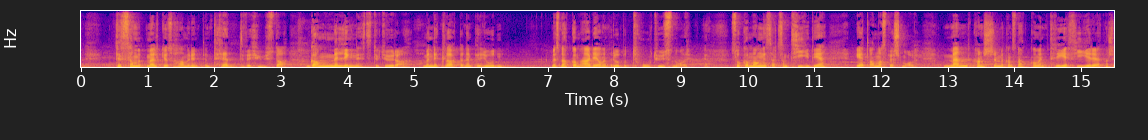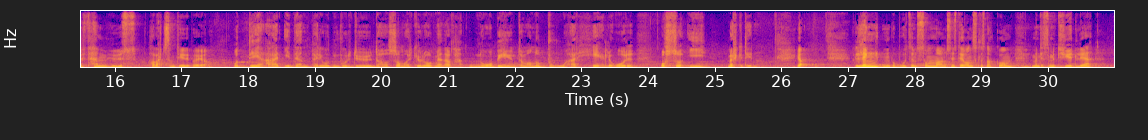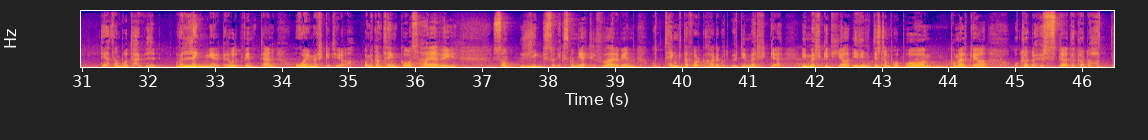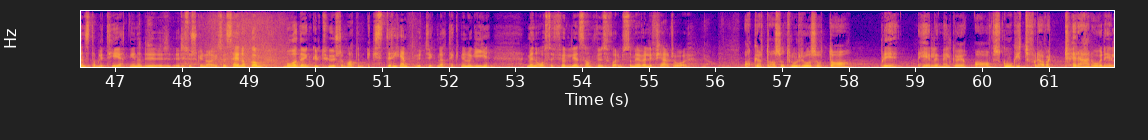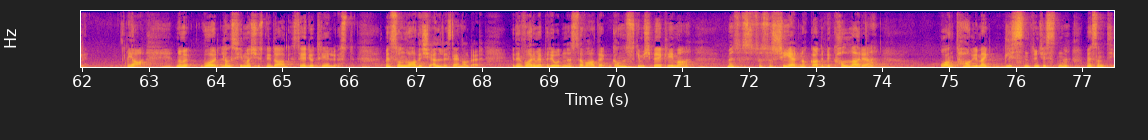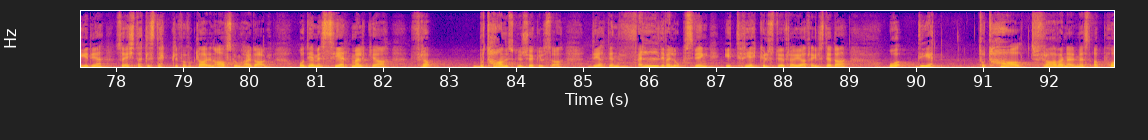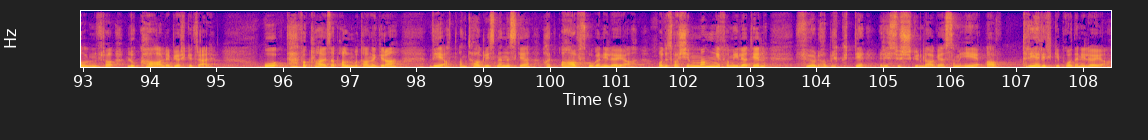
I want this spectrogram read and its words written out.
til sammen på Melkøya så har vi rundt en 30 hus. da, Gammellignende strukturer. Men det er klart at den perioden vi snakker om her, det er om en periode på 2000 år. Ja. Så hva mange sagt samtidig, er et annet spørsmål. Men kanskje vi kan snakke om en tre-fire, kanskje fem hus har vært samtidig på øya. Og det er i den perioden hvor du da som arkeolog mener at nå begynte man å bo her hele året, også i mørketiden? Ja. Lengden på bostedet om sommeren syns jeg er vanskelig å snakke om, men det som er tydelig, det er at han bodde her over lengre perioder på vinteren og i mørketida. Og vi kan tenke oss her er ei øy som ligger så eksponert til for vær og vind. Og tenk deg folka her. De har gått ut i mørket, i mørketida, i vinterstrøm på, på, på Melkøya og klart å høste. De har klart å ha den stabiliteten i ressursgrunnlaget. Så det sier noe om både en kultur som har hatt en ekstremt utvikla teknologi, men også selvfølgelig en samfunnsform som er veldig fjern fra vår. Ja. Akkurat da så tror dere også at da ble hele Melkøya avskoget? For det har vært trær over det hele? Ja. Når vi går langs Finnmarkskysten i dag, så er det jo treløst. Men sånn var det ikke i eldre steinalder. I den varme perioden så var det ganske mye bedre klima. Men så, så, så skjer det noe. Det blir kaldere og antagelig mer glissent rundt kysten, men samtidig så er ikke det tilstrekkelig for å forklare en avskoging vi har i dag. Og det vi ser på Melkøya fra botaniske undersøkelser, det er at det er en veldig veldig oppsving i trekullstøv fra øya, fra ildsteder. Og det er et totalt fravær nærmest av pollen fra lokale bjørketrær. Og Dette forklares av palmbotanikere ved at antageligvis mennesket har avskoga den lille øya. Og det skal ikke mange familier til før du har brukt det ressursgrunnlaget som er av trevirke på den lille øya.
